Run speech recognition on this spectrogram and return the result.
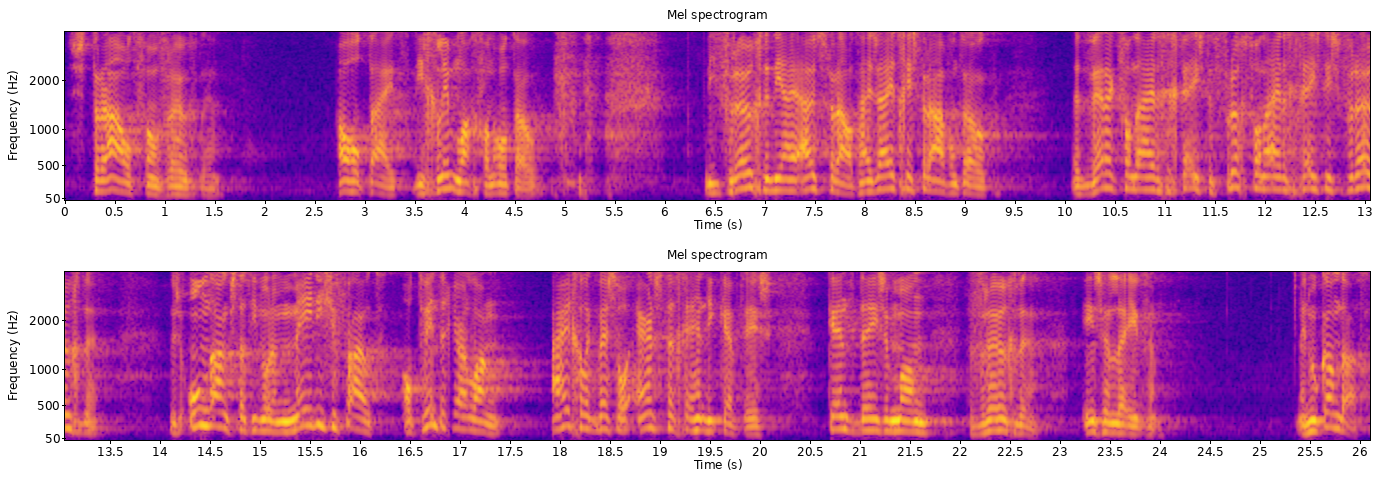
straalt van vreugde. Altijd. Die glimlach van Otto. Die vreugde die hij uitstraalt. Hij zei het gisteravond ook. Het werk van de Heilige Geest, de vrucht van de Heilige Geest is vreugde. Dus ondanks dat hij door een medische fout al twintig jaar lang eigenlijk best wel ernstig gehandicapt is, kent deze man vreugde in zijn leven. En hoe kan dat?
